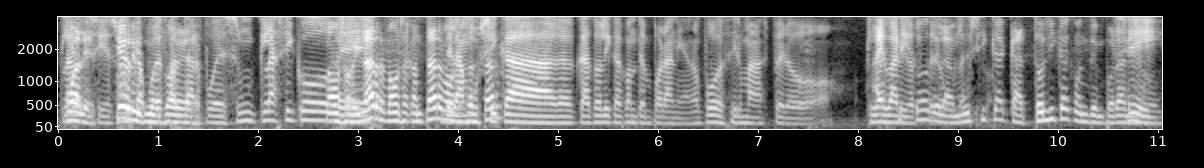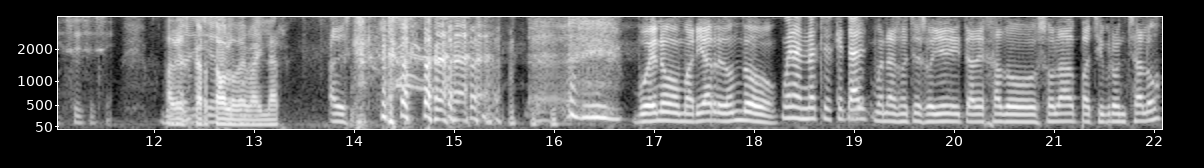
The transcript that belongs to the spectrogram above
Claro ¿Cuáles? Sí, eso ¿Qué ritmos puede va a haber? faltar. Pues un clásico. Vamos de, a bailar, vamos a cantar, de vamos la a saltar. música católica contemporánea. No puedo decir más, pero Clásico hay varios. de pero la un clásico. música católica contemporánea. Sí, sí, sí, sí. Ha descartado sí, lo de sí, bailar. A bueno, María Redondo. Buenas noches, ¿qué tal? Buenas noches. Oye, te ha dejado sola Pachi Bronchalo,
